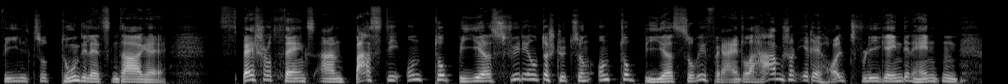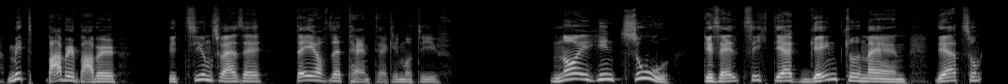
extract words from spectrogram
viel zu tun die letzten Tage. Special Thanks an Basti und Tobias für die Unterstützung und Tobias sowie Freundl haben schon ihre Holzfliege in den Händen mit Bubble Bubble bzw. Day of the Tentacle Motiv. Neu hinzu gesellt sich der Gentleman, der zum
